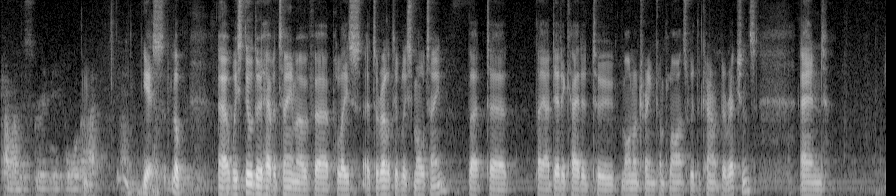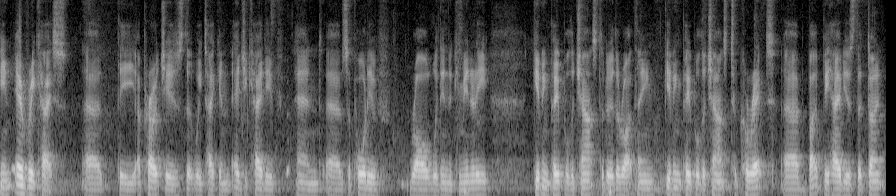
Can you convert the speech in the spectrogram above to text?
come under scrutiny for that. Um, yes, look, uh, we still do have a team of uh, police. It's a relatively small team, but uh, they are dedicated to monitoring compliance with the current directions. And in every case, uh, the approach is that we take an educative and uh, supportive role within the community, giving people the chance to do the right thing, giving people the chance to correct uh, behaviours that don't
